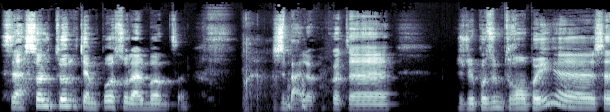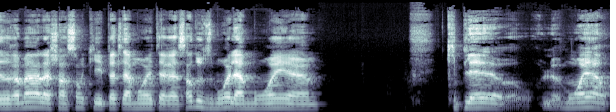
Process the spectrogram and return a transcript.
c'est la seule tune qu'il aime pas sur l'album, tu sais. Je dis, ben là, écoute, euh, je n'ai pas dû me tromper. Euh, c'est vraiment la chanson qui est peut-être la moins intéressante, ou du moins la moins... Euh, qui plaît euh, le moins à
